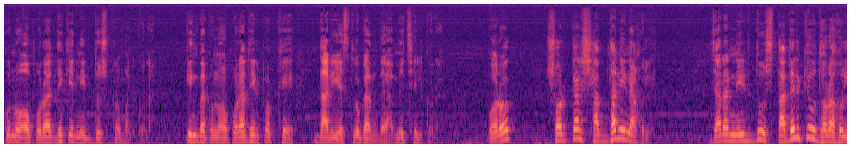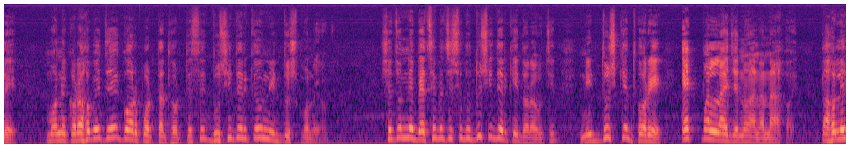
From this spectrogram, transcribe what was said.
কোনো অপরাধীকে নির্দোষ প্রমাণ করা কিংবা কোনো অপরাধীর পক্ষে দাঁড়িয়ে স্লোগান দেয়া, মিছিল করা। বরং সরকার সাবধানী না হলে, যারা নির্দোষ তাদেরকেও ধরা হলে মনে করা হবে যে গড়পর্তা ধরতেছে, দোষীদেরকেও নির্দোষ মনে হবে। সেজন্য বেছে বেছে শুধু দোষীদেরকেই ধরা উচিত। নির্দোষকে ধরে এক পাল্লায় যেন আনা না হয়, তাহলে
